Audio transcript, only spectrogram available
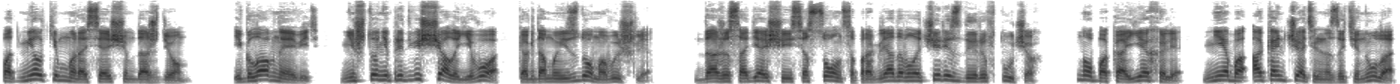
под мелким моросящим дождем. И главное ведь, ничто не предвещало его, когда мы из дома вышли. Даже садящееся солнце проглядывало через дыры в тучах, но пока ехали, небо окончательно затянуло,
